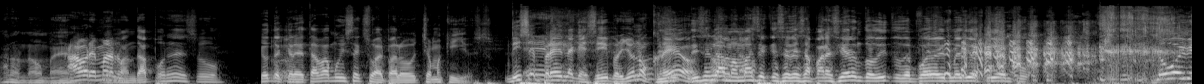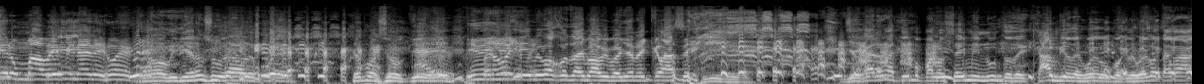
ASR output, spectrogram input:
I don't know, man. Ahora, hermano. Mandar por eso. ¿Qué usted cree? Estaba muy sexual para los chamaquillos. Dice Prenda que sí, pero yo no creo. Dicen No, las mamás de que se desaparecieron toditos después de medio tiempo. No volvieron más a ver el final del juego. No, vinieron sudados después. ¿Qué pasó? ¿Quién? Y Pero oye, me voy a contar mami mañana en clase. Llegaron a tiempo para los seis minutos de cambio de juego, porque el juego estaba,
